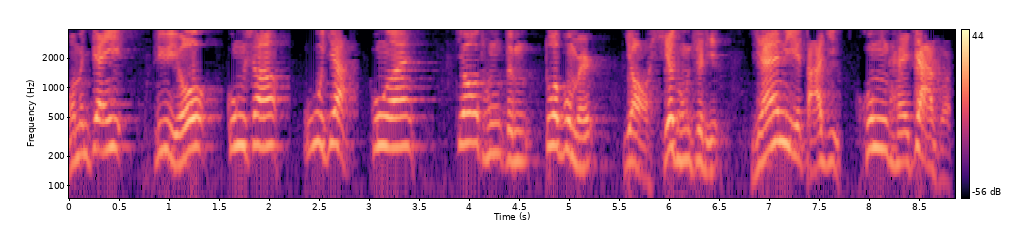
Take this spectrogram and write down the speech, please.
我们建议旅游、工商、物价、公安。交通等多部门要协同治理，严厉打击哄抬价格、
